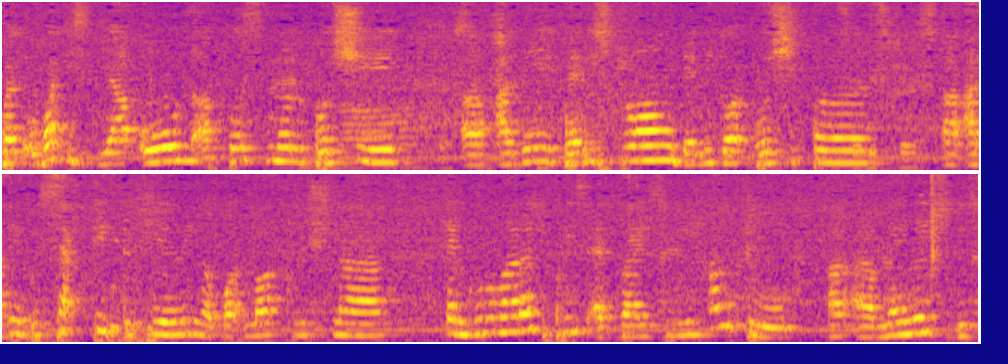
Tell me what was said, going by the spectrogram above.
what, what is their own uh, personal worship? Uh, are they very strong demigod worshippers? Uh, are they receptive to hearing about Lord Krishna? Can Guru Maharaj please advise me how to uh, uh, manage this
